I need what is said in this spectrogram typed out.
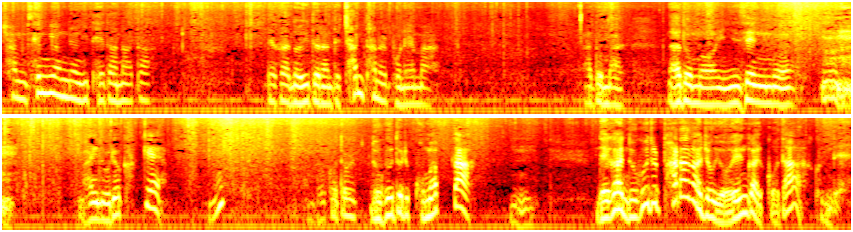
참 생명력이 대단하다. 내가 너희들한테 찬탄을 보내마. 나도 말, 나도 뭐 인생 뭐 많이 노력할게. 응? 누구들 누구들이 고맙다. 응. 내가 누구들 팔아가지고 여행 갈 거다. 근데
